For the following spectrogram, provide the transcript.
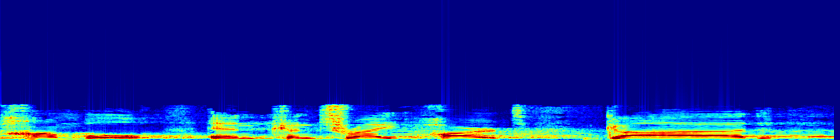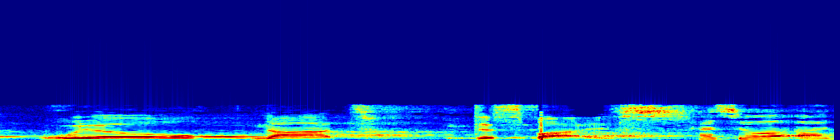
humble and contrite heart God will not despise. 他说：“呃，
